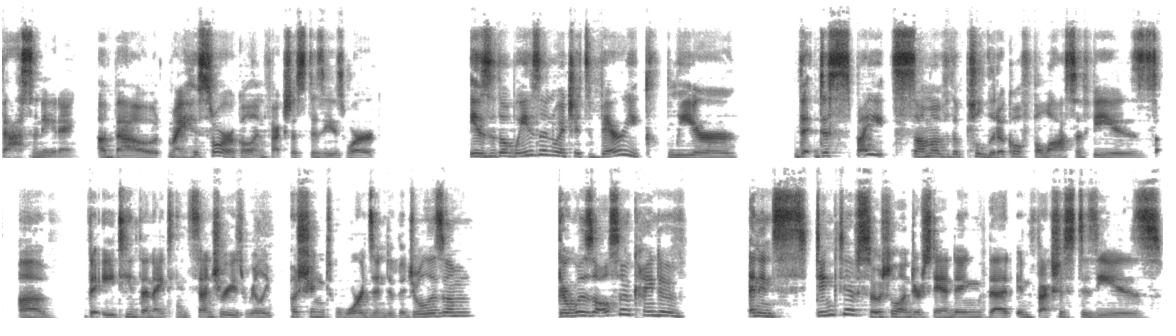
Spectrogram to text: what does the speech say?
fascinating about my historical infectious disease work is the ways in which it's very clear that despite some of the political philosophies of the 18th and 19th centuries really pushing towards individualism, there was also kind of an instinctive social understanding that infectious disease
